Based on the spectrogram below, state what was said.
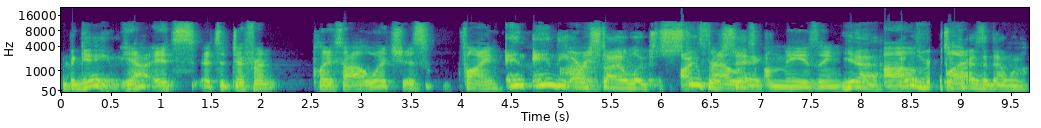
type of game. yeah, it's it's a different play style, which is fine. and and the I- art style looked super style looks sick. amazing. yeah, I was Um, very surprised at that one.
